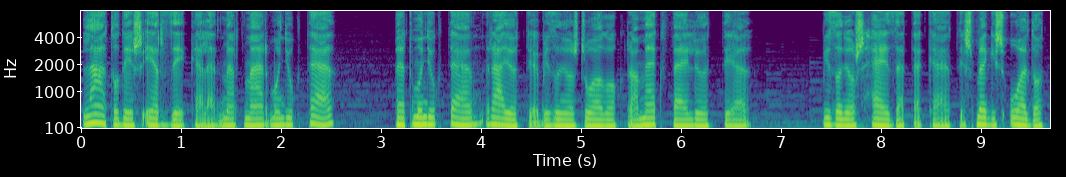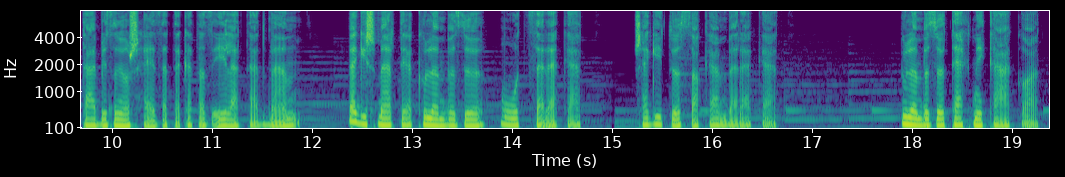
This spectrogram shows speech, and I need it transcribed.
látod és érzékeled, mert már mondjuk te, mert mondjuk te rájöttél bizonyos dolgokra, megfejlődtél bizonyos helyzeteket, és meg is oldottál bizonyos helyzeteket az életedben, megismertél különböző módszereket, segítő szakembereket, különböző technikákat,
